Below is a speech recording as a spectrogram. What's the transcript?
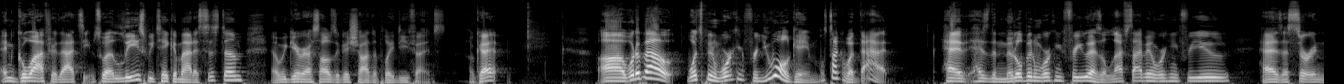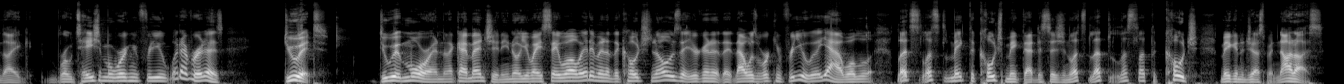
and go after that team. So at least we take them out of system and we give ourselves a good shot to play defense. Okay. Uh, what about what's been working for you all game? Let's talk about that. Have has the middle been working for you? Has the left side been working for you? Has a certain like rotation been working for you? Whatever it is, do it. Do it more. And like I mentioned, you know, you might say, "Well, wait a minute, the coach knows that you're gonna that, that was working for you." Well, yeah, well, let's let's make the coach make that decision. Let's let let's let the coach make an adjustment, not us.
